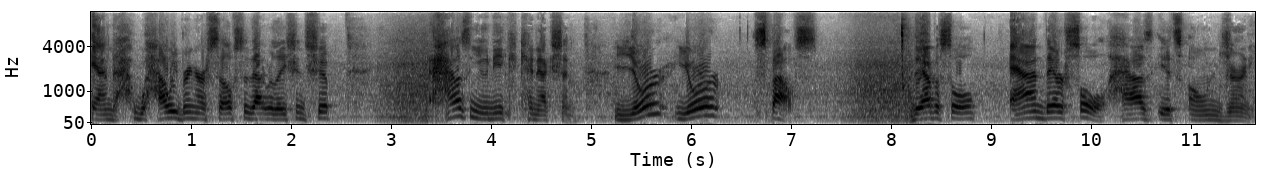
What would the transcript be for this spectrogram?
and how we bring ourselves to that relationship has a unique connection. Your, your spouse, they have a soul and their soul has its own journey.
